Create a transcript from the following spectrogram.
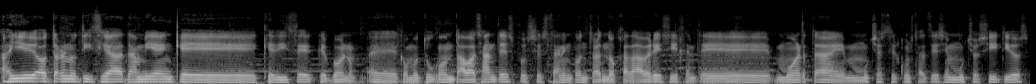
Hay- otra noticia también que, que dice que, bueno, eh, como tú contabas antes, pues se están encontrando cadáveres y gente muerta en muchas circunstancias, en muchos sitios,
